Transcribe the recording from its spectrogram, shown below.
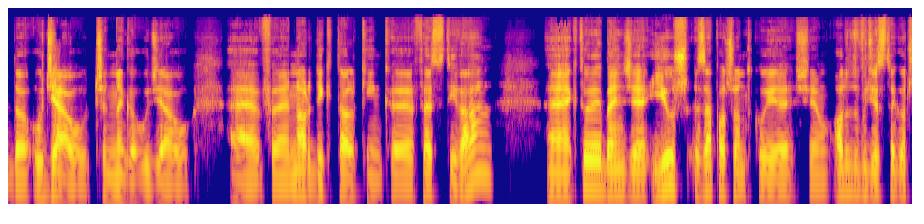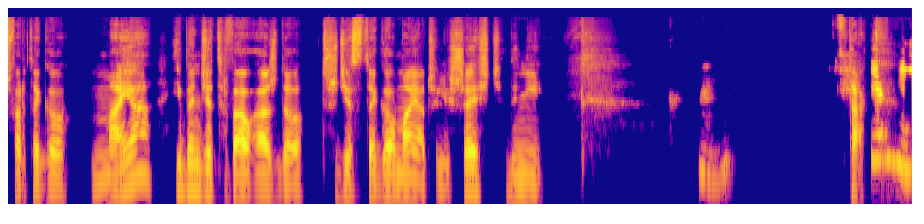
do udziału, czynnego udziału e, w Nordic Talking Festival, e, który będzie już zapoczątkuje się od 24 maja i będzie trwał aż do 30 maja, czyli 6 dni. Hmm. Tak. Ja również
